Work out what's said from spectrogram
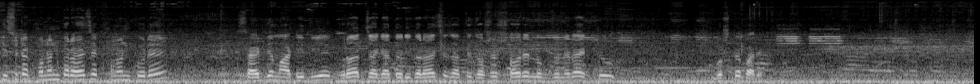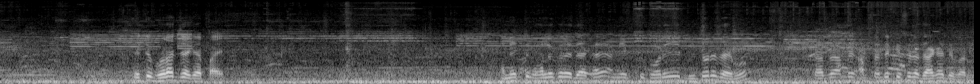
কিছুটা খনন করা হয়েছে, খনন করে সাইড দিয়ে মাটি দিয়ে ঘোরার জায়গা তৈরি করা হয়েছে যাতে যশোর শহরের লোকজনেরা একটু বসতে পারে। একটু ঘোরার জায়গা পায়। আমি একটু ভালো করে দেখাই, আমি একটু পরে ভিতরে যাব। তারপরে আমি আপনাদের কিছুটা দেখাতে পারব।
